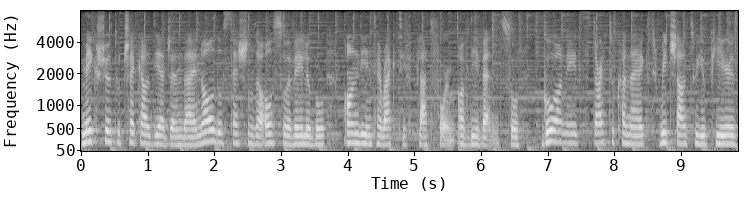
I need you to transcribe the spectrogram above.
Make sure to check out the agenda and all those sessions are also available on the interactive platform of the event. So go on it, start to connect, reach out to your peers,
